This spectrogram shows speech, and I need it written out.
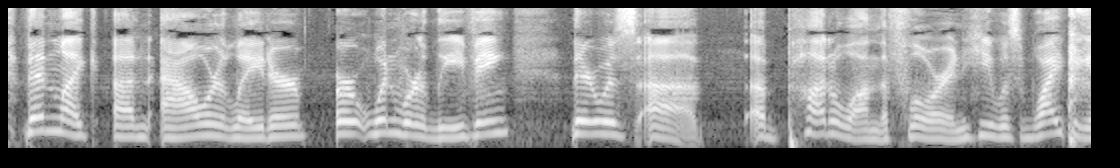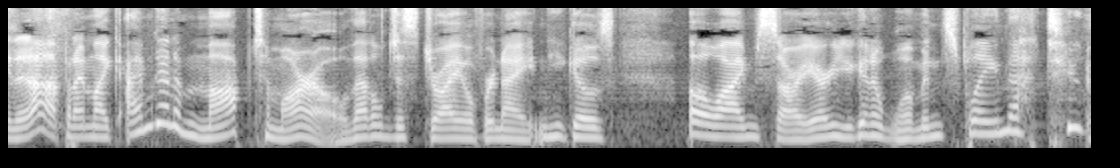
then like an hour later or when we're leaving there was uh a puddle on the floor and he was wiping it up and I'm like, I'm gonna mop tomorrow. That'll just dry overnight. And he goes, Oh, I'm sorry. Are you gonna woman's womansplain that to me?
